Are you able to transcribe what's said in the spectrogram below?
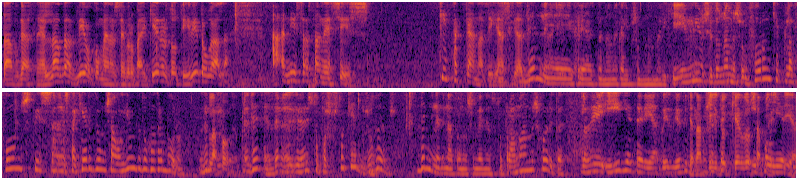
τα αυγά στην Ελλάδα, 2,1 στην Ευρωπαϊκή Ένωση, το τυρί, το γάλα αν ήσασταν εσείς, τι θα κάνατε για να συγκρατήσετε. Δεν ε, χρειάζεται να ανακαλύψουμε την Αμερική. Μείωση των άμεσων φόρων και πλαφών στις, ε, στα κέρδη των εισαγωγών και των χονθρεμπόρων. Πλαφών. Βέβαια, δηλαδή στο ποσοστό κέρδους, βεβαίως. Δεν είναι δυνατόν να συμβαίνει αυτό το πράγμα, με συγχωρείτε. Δηλαδή η ίδια εταιρεία. Διότι και να φύγει το κέρδος απληστία.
